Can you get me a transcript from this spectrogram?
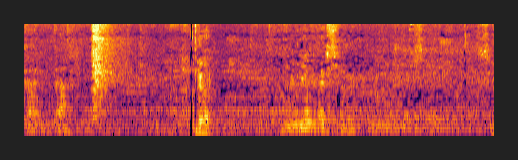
carta. Ya. Una persona. Sí.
